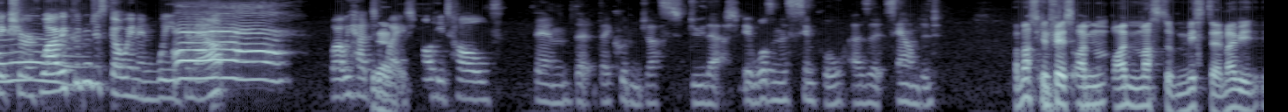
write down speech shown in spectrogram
picture of why we couldn't just go in and weed them out, why we had to yeah. wait while he told them that they couldn't just do that. It wasn't as simple as it sounded. I must confess, I, I must have missed that. Maybe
